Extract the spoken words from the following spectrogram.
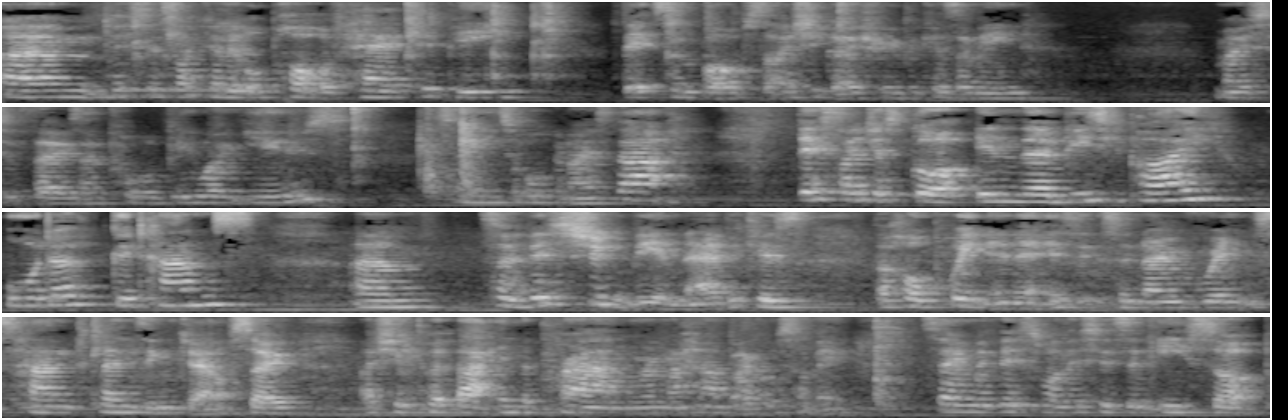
Um, this is like a little pot of hair clippy bits and bobs that I should go through because I mean, most of those I probably won't use. So I need to organise that. This I just got in the Beauty Pie order, Good Hands. Um, so this shouldn't be in there because the whole point in it is it's a no rinse hand cleansing gel. So I should put that in the pram or in my handbag or something. Same with this one, this is an Aesop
